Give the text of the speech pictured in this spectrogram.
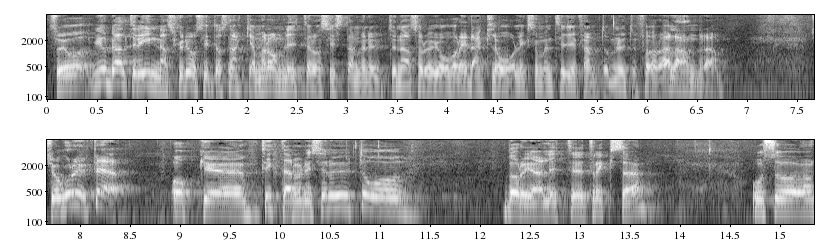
Så jag gjorde alltid det innan. Skulle jag sitta och snacka med dem lite de sista minuterna. Så jag var redan klar liksom en 10-15 minuter före alla andra. Så jag går ut där och eh, tittar hur det ser ut och börjar lite trixa. Och så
